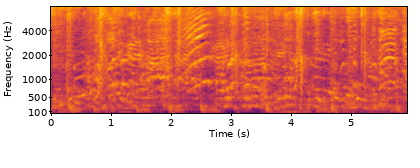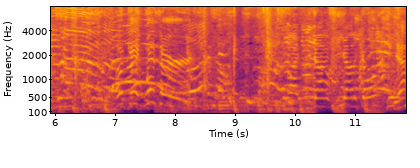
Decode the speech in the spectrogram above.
Okay, wizard. You got it. You got it going. Yeah.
